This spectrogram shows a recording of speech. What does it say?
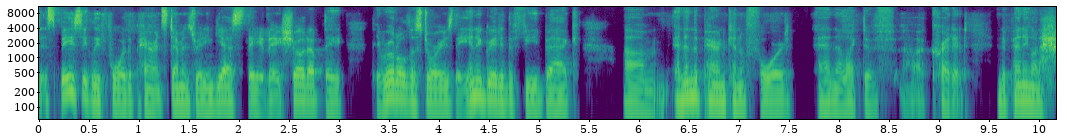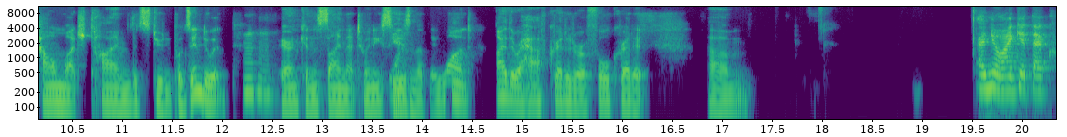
it's basically for the parents demonstrating yes they they showed up they they wrote all the stories they integrated the feedback um, and then the parent can afford an elective uh, credit and depending on how much time the student puts into it mm-hmm. parent can assign that to any season yeah. that they want either a half credit or a full credit um, i know i get that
